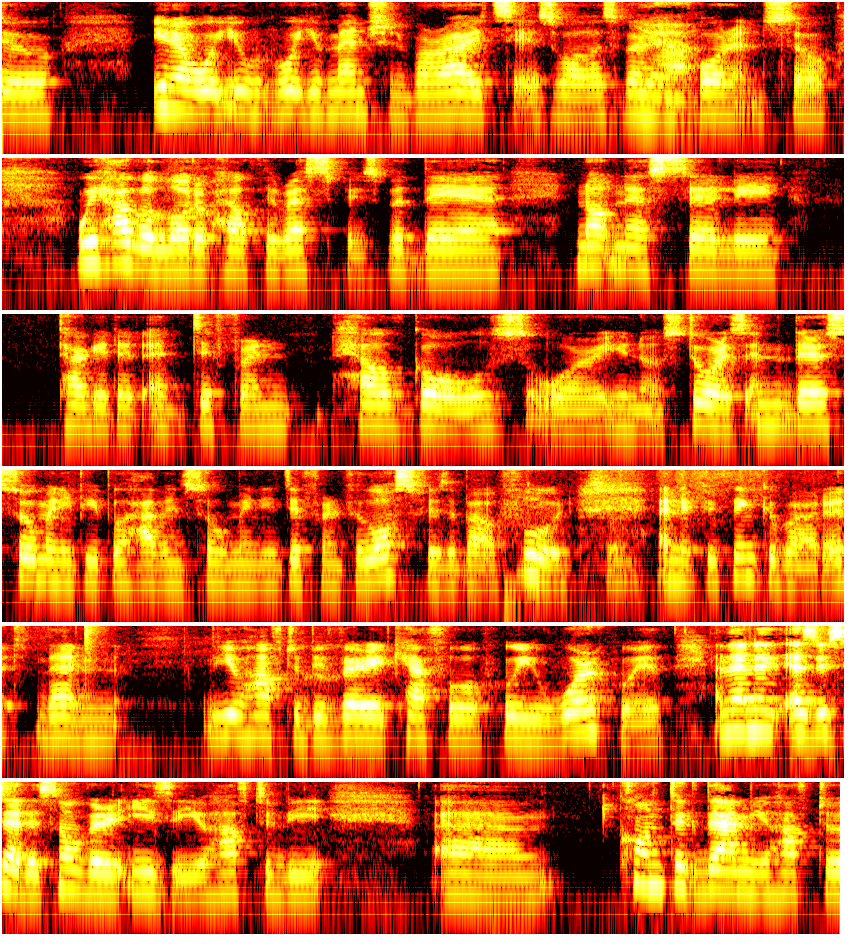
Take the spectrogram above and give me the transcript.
to, you know, what you what you mentioned, variety as well is very Yeah. important. So we have a lot of healthy recipes, but they're not necessarily targeted at different health goals or you know stores and there's so many people having so many different philosophies about food. so- and if you think about it then you have to be very careful who you work with. And then as you said it's not very easy. You have to be um, contact them. You have to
